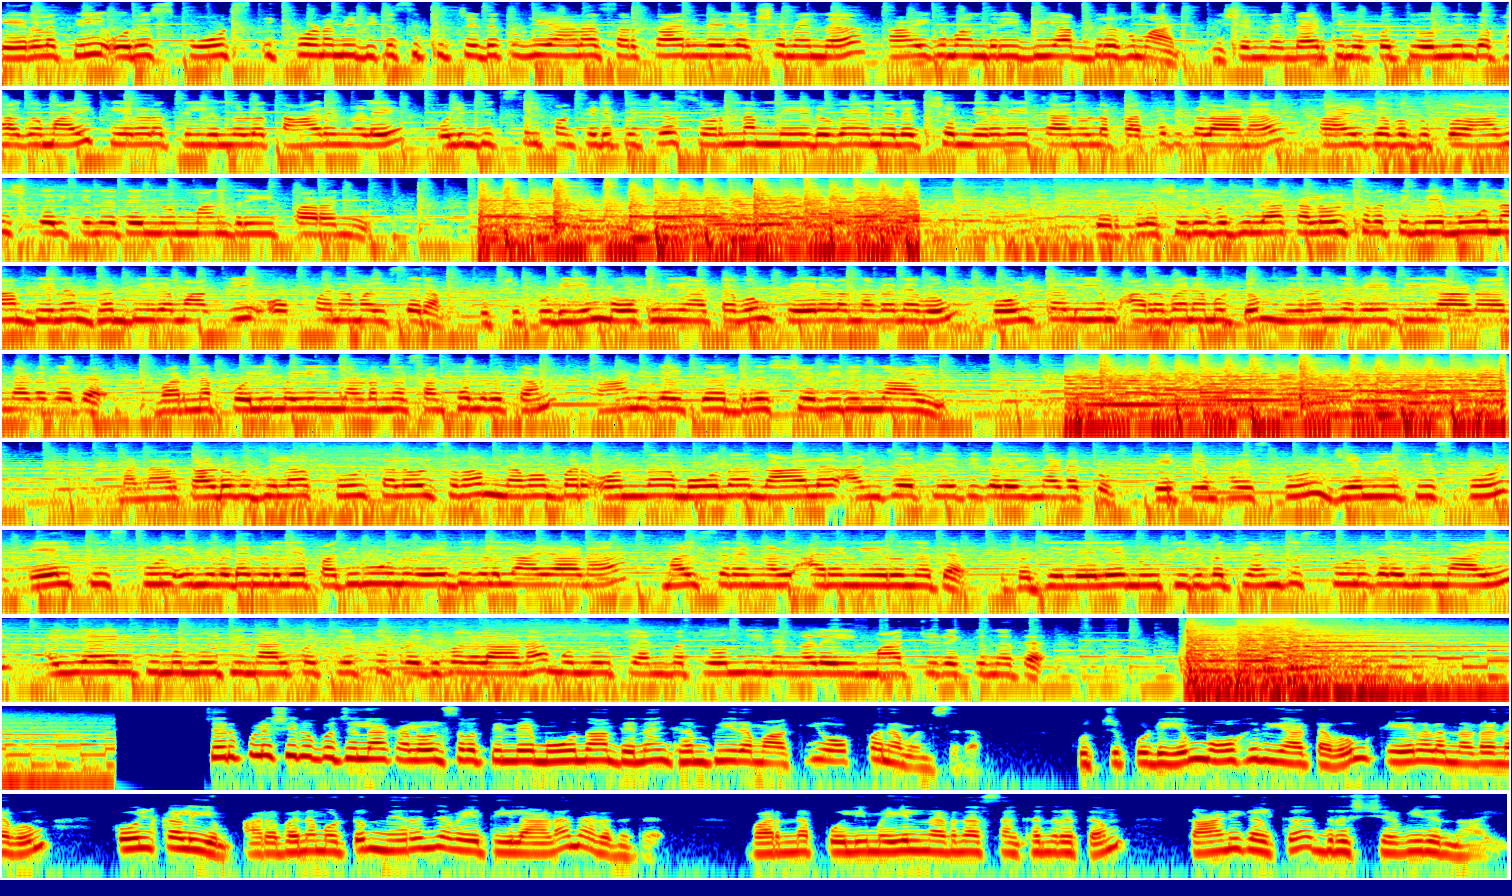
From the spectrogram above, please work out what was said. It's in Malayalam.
കേരളത്തിൽ ഒരു സ്പോർട്സ് ഇക്കോണമി വികസിപ്പിച്ചെടുക്കുകയാണ് സർക്കാരിന്റെ ലക്ഷ്യമെന്ന് കായിക മന്ത്രി വി അബ്ദുറഹ്മാൻ. മിഷൻ രണ്ടായിരത്തി മുപ്പത്തി ഒന്നിന്റെ ഭാഗമായി കേരളത്തിൽ നിന്നുള്ള താരങ്ങളെ ഒളിമ്പിക്സിൽ പങ്കെടുപ്പിച്ച് സ്വർണം നേടുക എന്ന ലക്ഷ്യം നിറവേറ്റാനുള്ള പദ്ധതികളാണ് കായിക വകുപ്പ് ആവിഷ്കരിക്കുന്നതെന്നും മന്ത്രി പറഞ്ഞു. ചെർപ്പുളശ്ശേരി ഉപജില്ലാ കലോത്സവത്തിന്റെ മൂന്നാം ദിനം ഗംഭീരമാക്കി ഒപ്പന മത്സരം. കുച്ചിപ്പുടിയും മോഹിനിയാട്ടവും കേരള നടനവും കോൽക്കളിയും അറബനമുട്ടും നിറഞ്ഞ വേദിയിലാണ് നടന്നത്. വർണപ്പൊലിമയിൽ നടന്ന സംഘനൃത്തം കാണികൾക്ക് ദൃശ്യവിരുന്നായി. മണ്ണാർക്കാട് ഉപജില്ലാ സ്കൂൾ കലോത്സവം നവംബർ ഒന്ന് മൂന്ന് നാല് അഞ്ച് തീയതികളിൽ നടക്കും. K T M high school G M U P school L P school എന്നിവിടങ്ങളിലെ പതിമൂന്ന് വേദികളിലായാണ് മത്സരങ്ങൾ അരങ്ങേറുന്നത്. ഉപജില്ലയിലെ നൂറ്റി ഇരുപത്തി അഞ്ച് സ്കൂളുകളിൽ നിന്നായി അയ്യായിരത്തി മുന്നൂറ്റി നാൽപ്പത്തി എട്ട് പ്രതിഭകളാണ് മുന്നൂറ്റി അൻപത്തി ഒന്ന് ഇനങ്ങളിൽ മാറ്റുരയ്ക്കുന്നത്. ചെറുപ്പുളശ്ശേരി ഉപജില്ലാ കലോത്സവത്തിന്റെ മൂന്നാം ദിനം ഗംഭീരമാക്കി ഒപ്പന മത്സരം. കുച്ചിപ്പുടിയും മോഹിനിയാട്ടവും കേരള നടനവും കോൽക്കളിയും അറബനമൊട്ടും നിറഞ്ഞ വേദിയിലാണ് നടന്നത്. വർണപ്പൊലിമയിൽ നടന്ന സംഘനൃത്തം കാണികൾക്ക് ദൃശ്യവിരുന്നായി.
